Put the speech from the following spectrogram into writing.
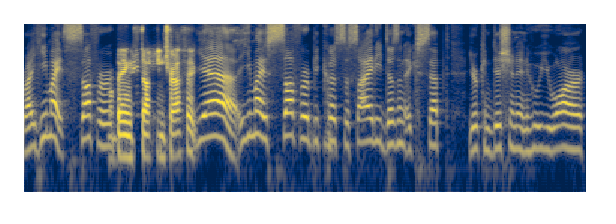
right? He might suffer Or being stuck in traffic. yeah, he might suffer because society doesn't accept your condition and who you are.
